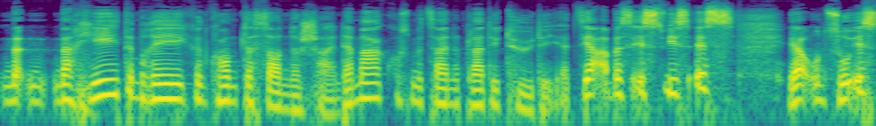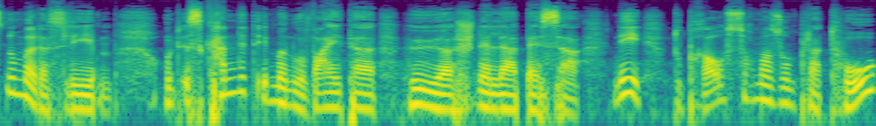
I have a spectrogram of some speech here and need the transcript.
äh, nach jedem Regen kommt der Sonnenschein. Der Markus mit seiner Plattitüde jetzt. Ja, aber es ist, wie es ist. Ja, und so ist nun mal das Leben. Und es kann nicht immer nur weiter, höher, schneller, besser. Nee, du brauchst doch mal so ein Plateau,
